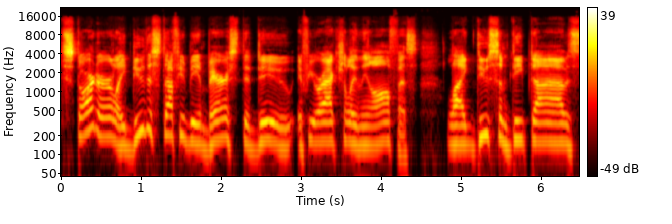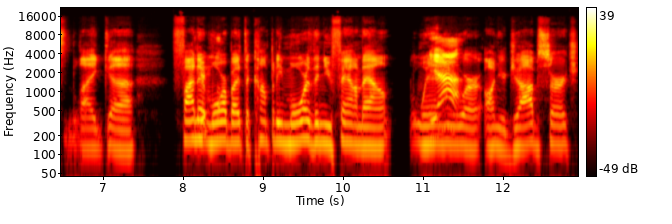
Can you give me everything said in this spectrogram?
start early, do the stuff you'd be embarrassed to do if you were actually in the office. Like do some deep dives, like uh, find out more about the company more than you found out when yeah. you were on your job search.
